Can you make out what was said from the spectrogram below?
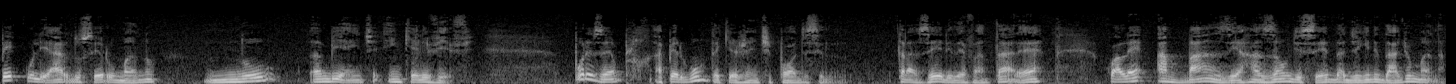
peculiar do ser humano no ambiente em que ele vive. Por exemplo, a pergunta que a gente pode se trazer e levantar é: qual é a base, a razão de ser da dignidade humana?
